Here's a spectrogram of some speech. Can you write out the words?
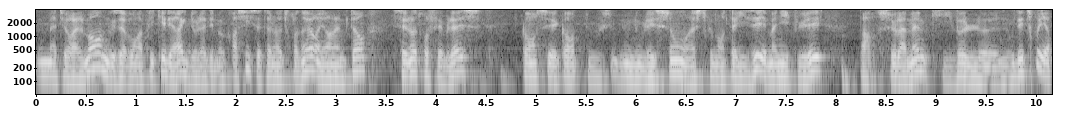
naturellement, nous avons appliqué les règles de la démocratie, c'est à notre honneur, et en même temps, c'est notre faiblesse quand, quand nous, nous nous laissons instrumentaliser et manipuler par ceux-là même qui veulent euh, nous détruire.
